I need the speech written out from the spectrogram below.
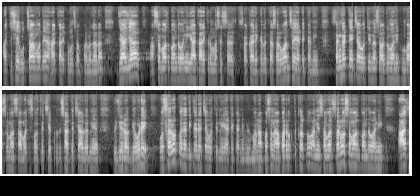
अतिशय उत्साहामध्ये हा कार्यक्रम संपन्न झाला. ज्या ज्या समाज बांधवांनी या कार्यक्रमाचे सहकार्य केलं त्या सर्वांचं या ठिकाणी संघटनेच्या वतीनं स्वाभिमानी कुंभार समाज सामाजिक संस्थेचे प्रदेशाध्यक्ष आदरणीय विजयराव देवडे व सर्व पदाधिकाऱ्याच्या वतीने या ठिकाणी मी मनापासून आभार व्यक्त करतो आणि सम- सर्व समाज बांधवांनी आज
